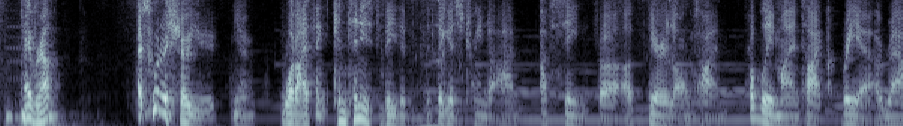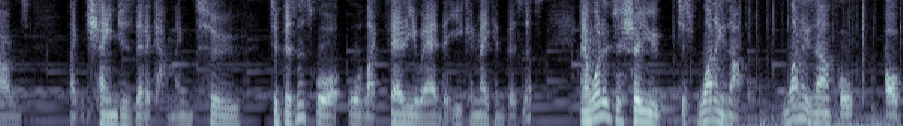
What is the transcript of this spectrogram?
Hey everyone, I just want to show you, you know, what I think continues to be the, the biggest trend I've, I've seen for a very long time, probably in my entire career around like changes that are coming to to business or, or like value add that you can make in business. And I wanted to show you just one example, one example of,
